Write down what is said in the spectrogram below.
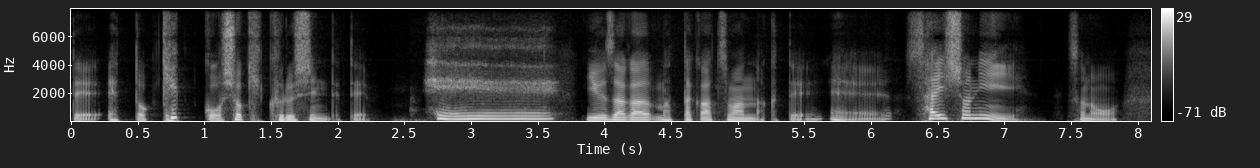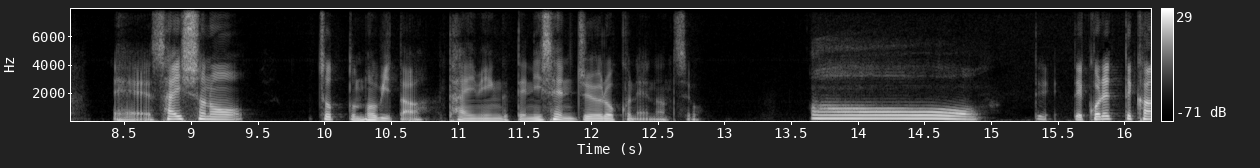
で、えっと、結構初期苦しんでて、へえ。ユーザーが全く集まんなくて、えー最初に、その、えー最初のちょっと伸びたタイミングって2016年なんですよ。で、でこれって考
